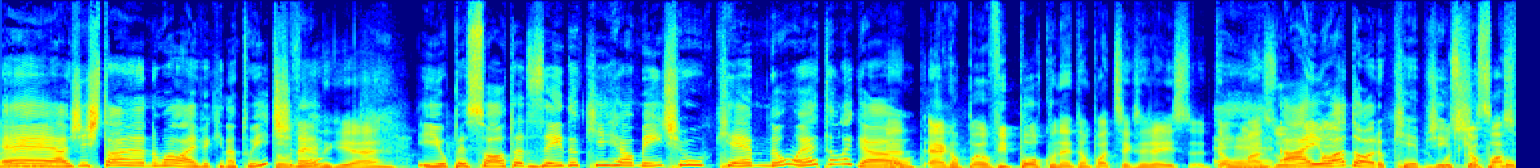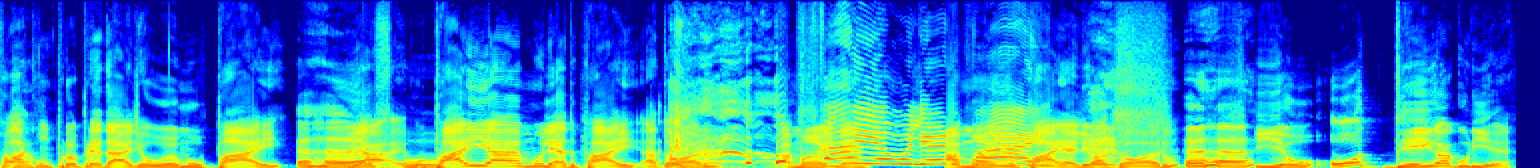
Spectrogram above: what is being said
É, Ele- a gente tá numa live aqui na Twitch, Tô né? vendo que é. E o pessoal tá dizendo que realmente o Cam não é tão legal. É, é eu, eu vi pouco, né? Então pode ser que seja isso. Então, É. mas o, ah, eu adoro o Cam, gente. Os que eu posso desculpa. falar com propriedade. Eu amo o pai. E a- o- o pai e a mulher do pai. Adoro. a mãe, né? A mulher A mãe e o pai. pai ali eu adoro. Aham. E eu odeio a guria.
